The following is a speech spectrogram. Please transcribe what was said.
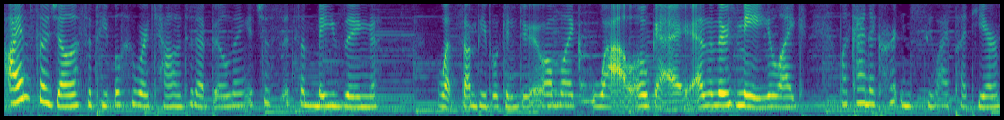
I am so jealous of people who are talented at building. It's just, it's amazing what some people can do. I'm like, wow, okay. And then there's me, like, what kind of curtains do I put here?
